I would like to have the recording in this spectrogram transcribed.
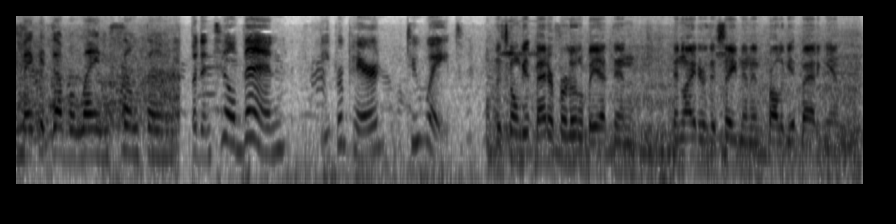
make it double lane something. But until then, be prepared to wait. It's going to get better for a little bit, then, then later this evening it'll probably get bad again.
